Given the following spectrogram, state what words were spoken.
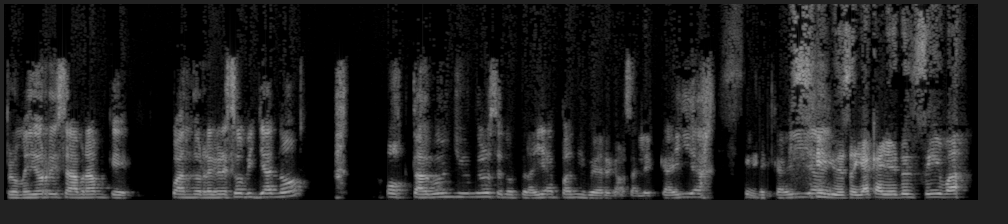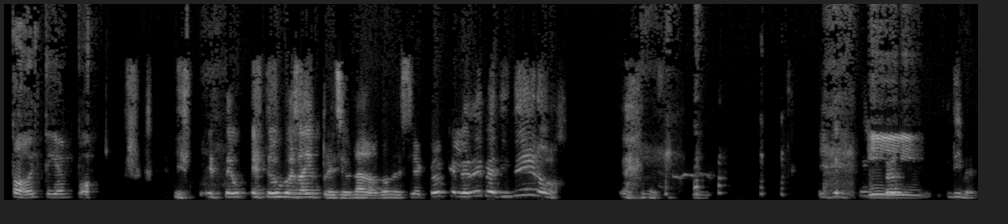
pero me dio risa Abraham que cuando regresó Villano, Octagon Junior se lo traía pan y verga, o sea, le caía, le caía. Sí, le seguía cayendo encima todo el tiempo. Este, este Hugo estaba impresionado, ¿no? Decía, creo que le debe dinero. y, dime.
